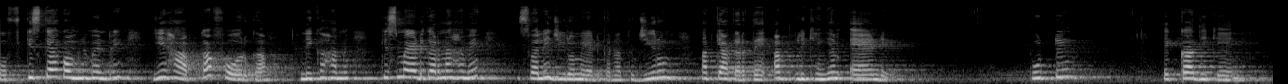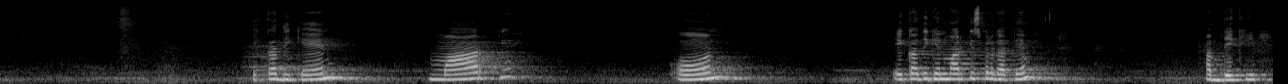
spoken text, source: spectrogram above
of किसका कॉम्प्लीमेंट्री ये है आपका फोर का। लिखा हमें किसमें ऐड करना हमें? इस वाली ज़ीरो में ऐड करना। तो ज़ीरो अब क्या करते हैं? अब लिखेंगे हम एंड पुट एकाधिकेन। एकाधिकेन मार्क ऑन एकाधिकेन मार्क किस पे लगाते हैं हम? अब देखिए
